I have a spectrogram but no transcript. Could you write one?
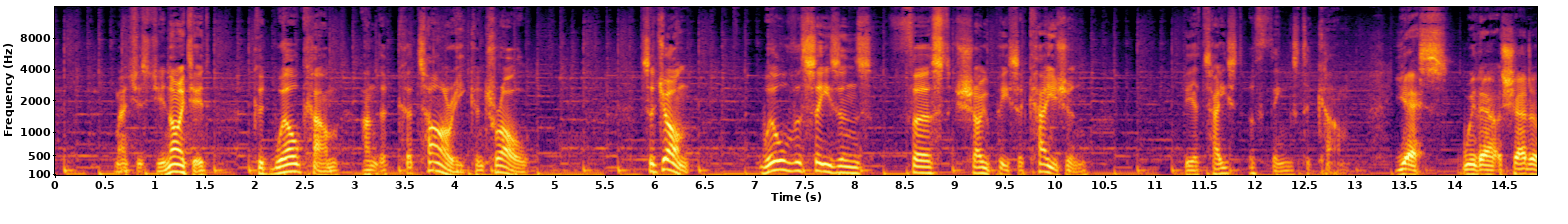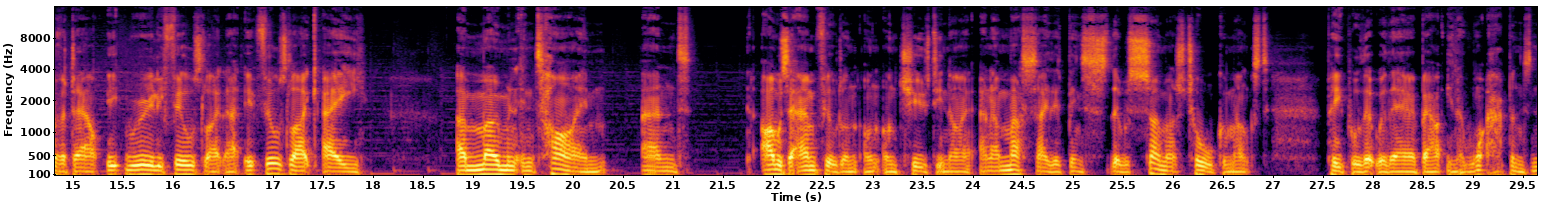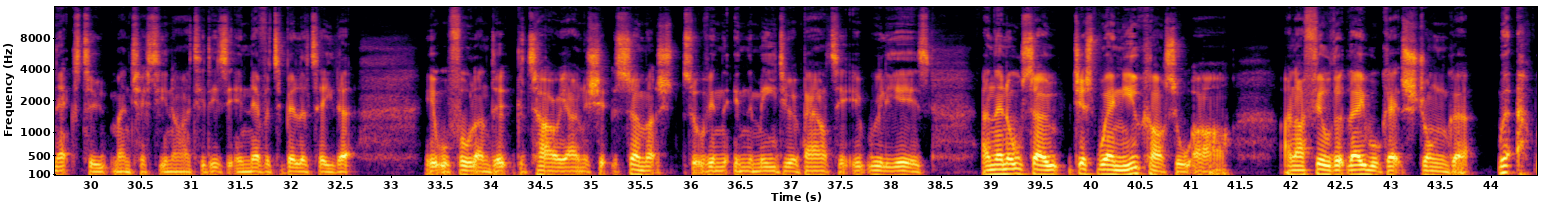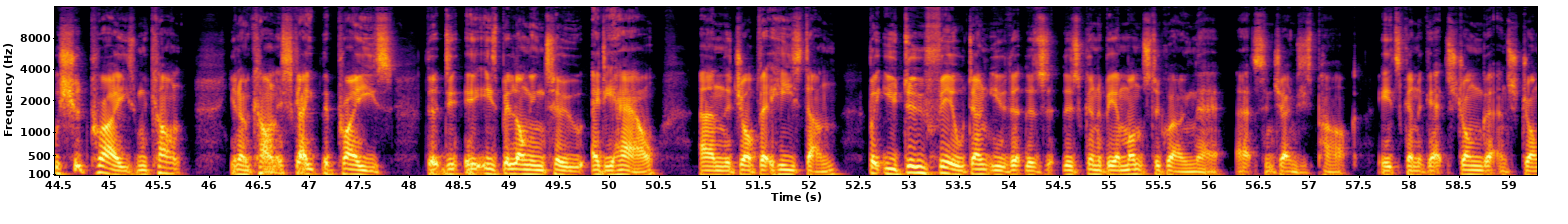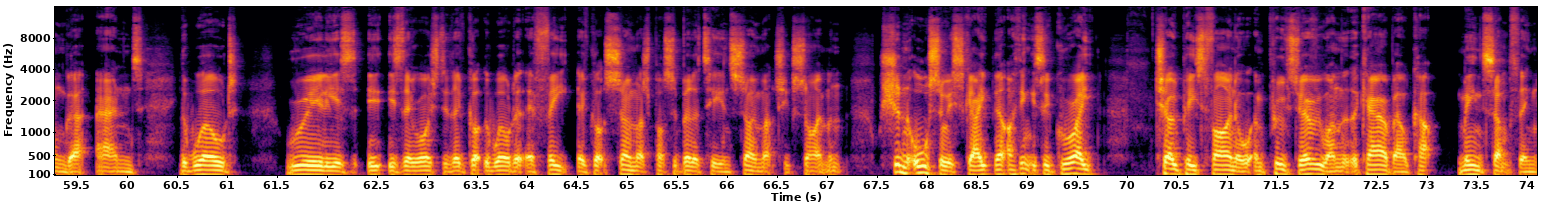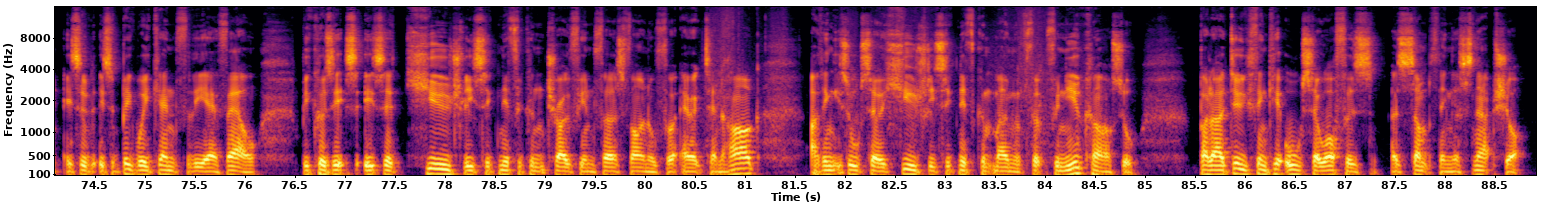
Manchester United could well come under Qatari control. So, John, will the season's first showpiece occasion be a taste of things to come? Yes, without a shadow of a doubt, it really feels like that. It feels like a a moment in time, and I was at Anfield on, on, on Tuesday night, and I must say there's been there was so much talk amongst people that were there about you know what happens next to Manchester United. Is it inevitability that it will fall under Qatari ownership? There's so much sort of in in the media about it. It really is, and then also just where Newcastle are and I feel that they will get stronger. We should praise, we can't, you know, can't escape the praise that is belonging to Eddie Howe and the job that he's done. But you do feel, don't you, that there's there's going to be a monster growing there at St James's Park. It's going to get stronger and stronger, and the world really is is their oyster. They've got the world at their feet. They've got so much possibility and so much excitement. We shouldn't also escape that. I think it's a great showpiece final and proves to everyone that the Carabao Cup means something. It's a it's a big weekend for the EFL because it's it's a hugely significant trophy and first final for Erik ten Hag. I think it's also a hugely significant moment for, for Newcastle. But I do think it also offers as something a snapshot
